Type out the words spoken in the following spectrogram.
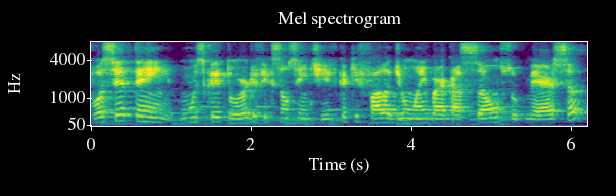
você tem um escritor de ficção científica que fala de uma embarcação submersa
